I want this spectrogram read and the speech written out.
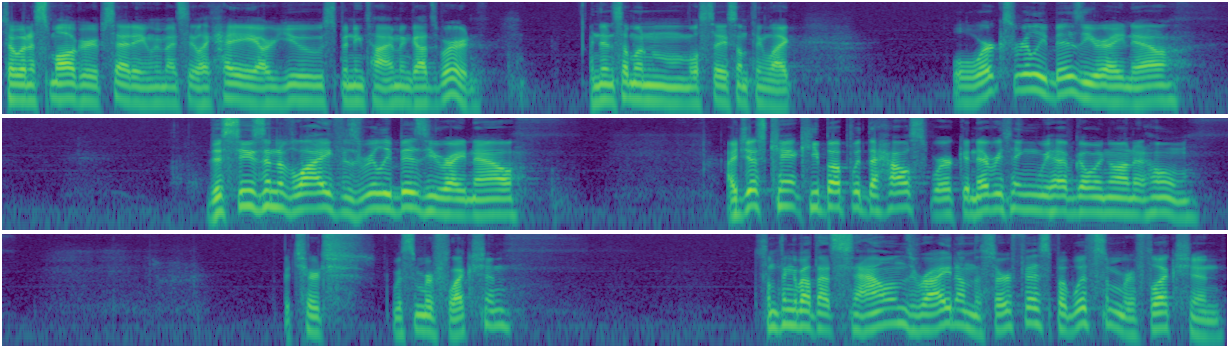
So, in a small group setting, we might say, like, hey, are you spending time in God's Word? And then someone will say something like, Well, work's really busy right now. This season of life is really busy right now. I just can't keep up with the housework and everything we have going on at home. But, church, with some reflection, something about that sounds right on the surface, but with some reflection,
